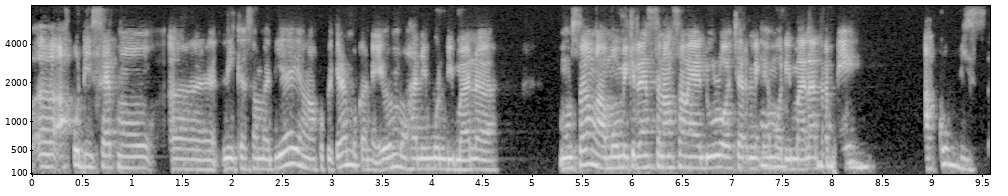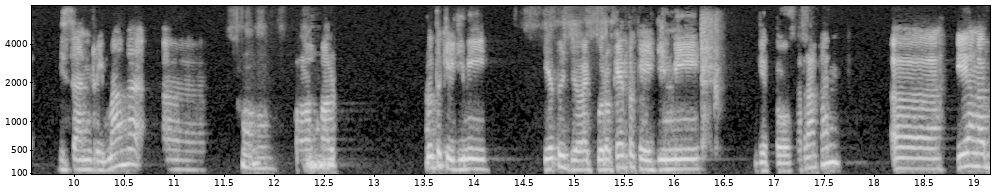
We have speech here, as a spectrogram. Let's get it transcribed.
uh, aku di set mau uh, nikah sama dia yang aku pikiran bukan ya mau honeymoon di mana. Maksudnya nggak mau mikir yang senang-senangnya dulu acara nikah mau di mana. Tapi aku bisa bisa nerima nggak uh, kalau kalau lu tuh kayak gini dia tuh jelek buruknya tuh kayak gini gitu. Karena kan uh, ya nggak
